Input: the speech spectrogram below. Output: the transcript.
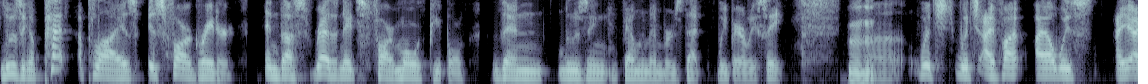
losing a pet applies is far greater, and thus resonates far more with people than losing family members that we barely see. Mhm. Uh, which which I find I always I, I,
